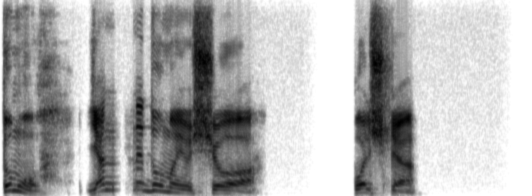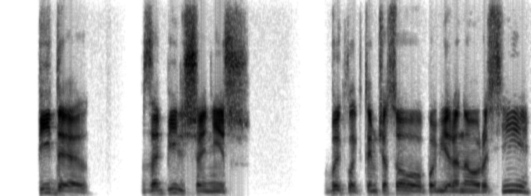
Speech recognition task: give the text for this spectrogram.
Тому я не думаю, що Польща піде за більше, ніж виклик тимчасового повіреного Росії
